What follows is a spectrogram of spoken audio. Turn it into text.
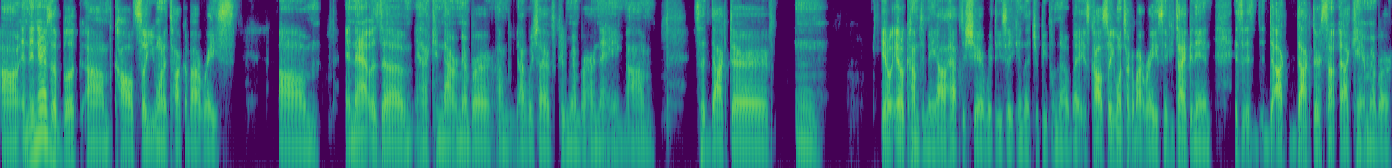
Um, and then there's a book um, called So You Want to Talk About Race. Um, and that was, um, and I cannot remember, um, I wish I could remember her name. Um, it's a doctor, mm, it'll, it'll come to me. I'll have to share with you so you can let your people know, but it's called, So You Want to Talk About Race. If you type it in, it's, it's doc, Dr. Some, I can't remember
